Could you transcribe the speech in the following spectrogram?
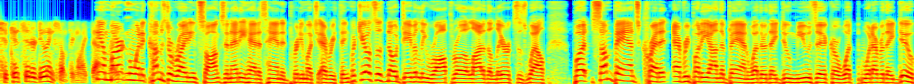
to consider doing something like that Yeah, right? Martin, when it comes to writing songs, and Eddie had his hand in pretty much everything, but you also know David Lee Roth wrote a lot of the lyrics as well. But some bands credit everybody on the band, whether they do music or what whatever they do.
